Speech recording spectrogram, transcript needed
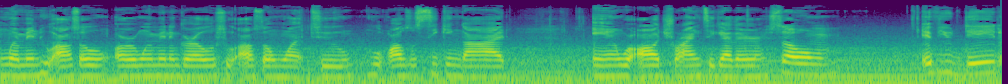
women who also are women and girls who also want to who also seeking God and we're all trying together. So if you did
